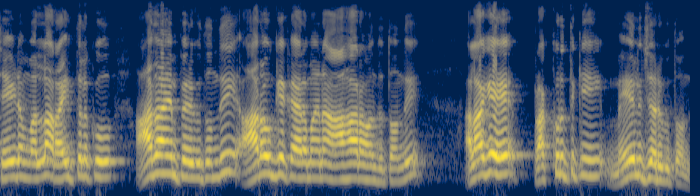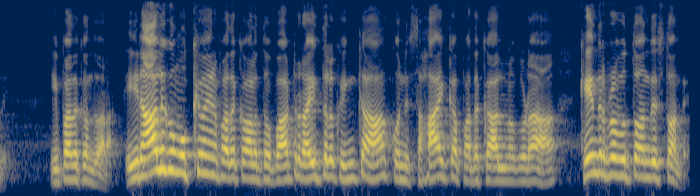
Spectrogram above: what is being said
చేయడం వల్ల రైతులకు ఆదాయం పెరుగుతుంది ఆరోగ్యకరమైన ఆహారం అందుతుంది అలాగే ప్రకృతికి మేలు జరుగుతుంది ఈ పథకం ద్వారా. ఈ నాలుగు ముఖ్యమైన పథకాలతో పాటు రైతులకు ఇంకా కొన్ని సహాయక పథకాలను కూడా కేంద్ర ప్రభుత్వం అందిస్తోంది.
